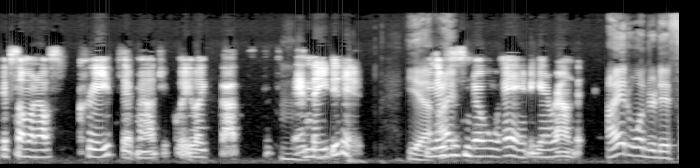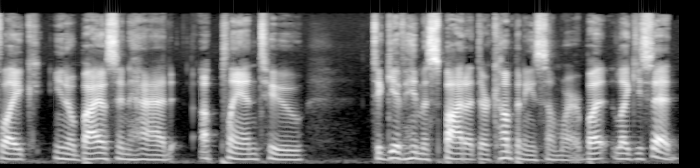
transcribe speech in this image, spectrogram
if someone else creates it magically. Like that's and they did it. Yeah, I mean, there's I- just no way to get around it. I had wondered if like you know Biosyn had a plan to to give him a spot at their company somewhere, but like you said,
